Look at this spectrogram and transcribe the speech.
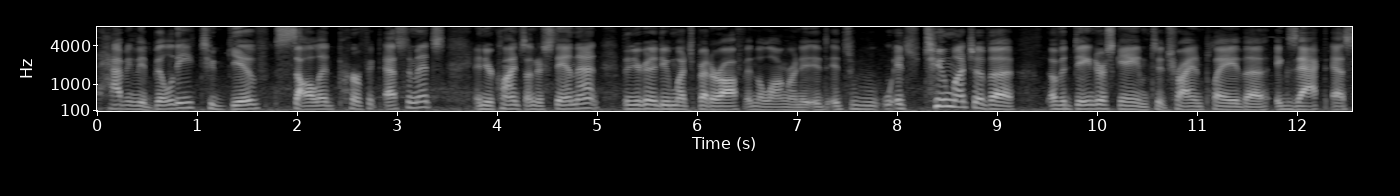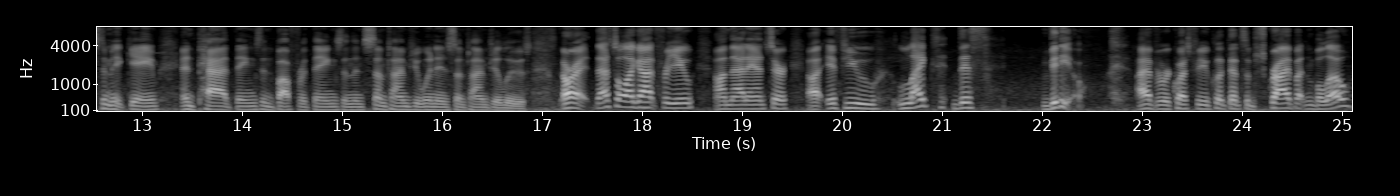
having the ability to give solid perfect estimates and your clients understand that then you're going to do much better off in the long run it, it's it's too much of a of a dangerous game to try and play the exact estimate game and pad things and buffer things, and then sometimes you win and sometimes you lose. All right, that's all I got for you on that answer. Uh, if you liked this video, I have a request for you. Click that subscribe button below,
